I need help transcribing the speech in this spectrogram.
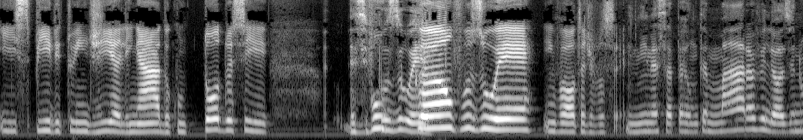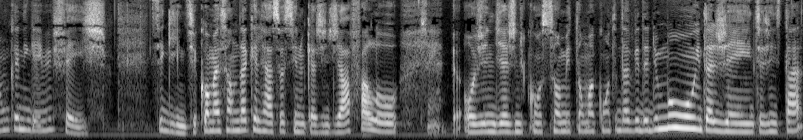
e- e espírito em dia alinhado com todo esse... Esse fuzuê. vulcão, fuzuê em volta de você? Menina, essa pergunta é maravilhosa e nunca ninguém me fez. Seguinte, começando daquele raciocínio que a gente já falou, Sim. hoje em dia a gente consome e toma conta da vida de muita gente, a gente está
